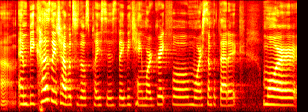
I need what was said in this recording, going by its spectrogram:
Um, and because they traveled to those places, they became more grateful, more sympathetic, more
